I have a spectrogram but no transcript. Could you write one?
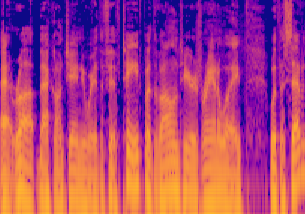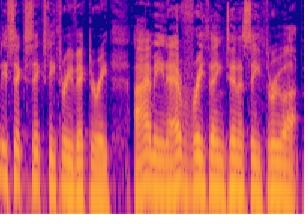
at Rupp back on January the fifteenth. But the Volunteers ran away with a 76-63 victory. I mean, everything Tennessee threw up.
